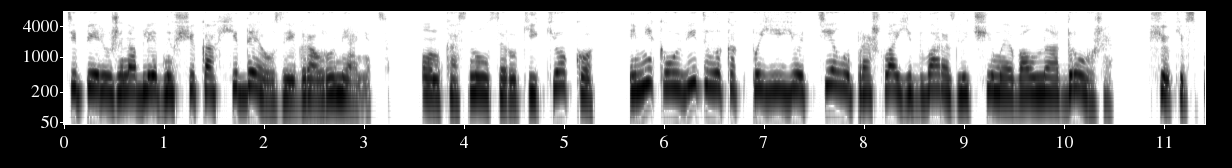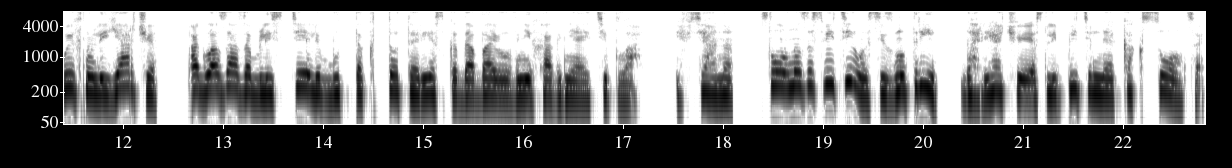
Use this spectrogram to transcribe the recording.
Теперь уже на бледных щеках Хидео заиграл румянец. Он коснулся руки Кёко, и Мика увидела, как по ее телу прошла едва различимая волна дрожи. Щеки вспыхнули ярче, а глаза заблестели, будто кто-то резко добавил в них огня и тепла. И вся она словно засветилась изнутри, горячая и ослепительная, как солнце,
